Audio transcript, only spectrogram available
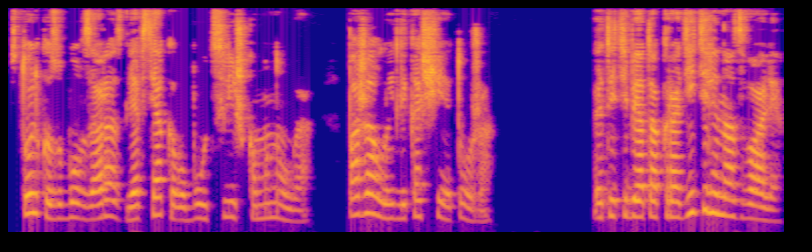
Столько зубов за раз для всякого будет слишком много. Пожалуй, и для Кощея тоже. «Это тебя так родители назвали?»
